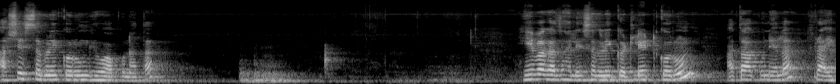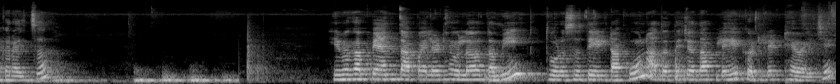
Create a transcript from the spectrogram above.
असे सगळे करून घेऊ आपण आता. हे बघा झाले सगळे कटलेट करून आता आपण याला फ्राय करायचं. हे बघा पॅन तापायला ठेवला होता मी. थोडंसं तेल टाकून आता त्याच्यात आपले हे कटलेट ठेवायचे.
